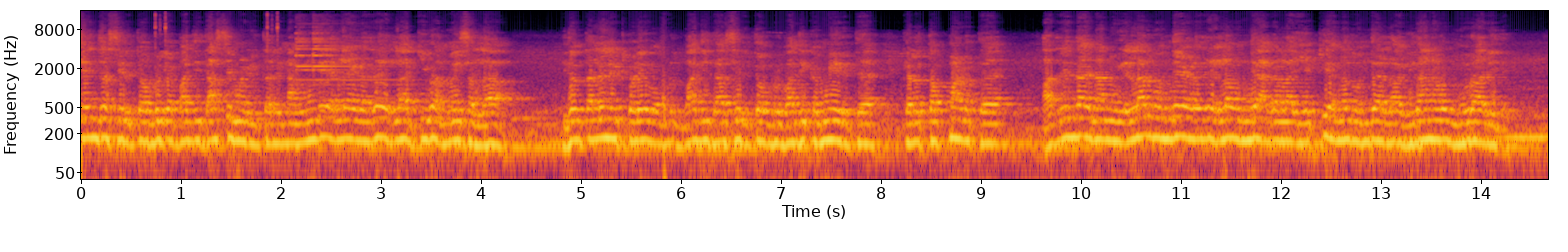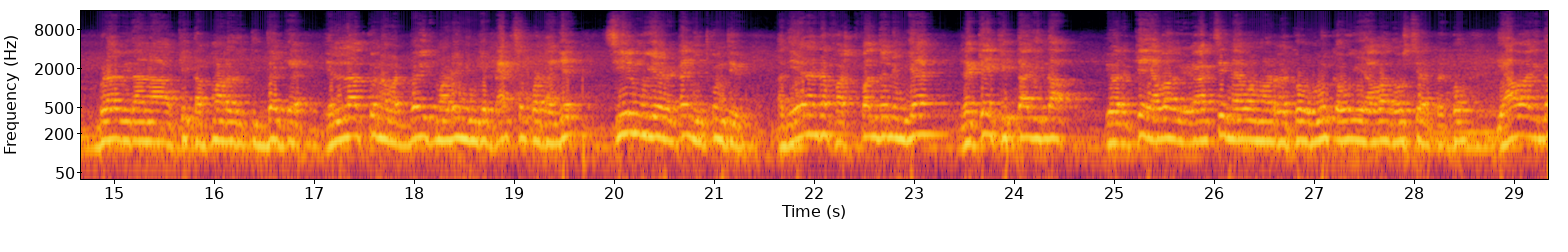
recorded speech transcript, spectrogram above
ಚೇಂಜಸ್ ಇರುತ್ತೆ. ಒಬ್ರಿಗೆ ಬಾಜಿ ಜಾಸ್ತಿ ಮಾಡಿರ್ತಾರೆ. ನಾವು ಮುಂದೆ ಎಲ್ಲ ಹೇಳಿದ್ರೆ ಎಲ್ಲ ಅಕ್ಕಿಗೂ ಅನ್ವಯಿಸಲ್ಲ. ಇದೊಂದು ತಲೆಯಲ್ಲಿ ಇಟ್ಕೊಳ್ಳಿ, ಒಬ್ರು ಬಾಜಿ ಜಾಸ್ತಿ ಇರುತ್ತೆ, ಒಬ್ರು ಬಾಜಿ ಕಮ್ಮಿ ಇರುತ್ತೆ, ಕೆಲವು ತಪ್ಪು ಮಾಡುತ್ತೆ. ಅದರಿಂದ ನಾನು ಎಲ್ಲರಿಗೂ ಒಂದೇ ಹೇಳಿದ್ರೆ ಎಲ್ಲ ಒಂದೇ ಆಗಲ್ಲ. ಅಕ್ಕಿ ಅನ್ನೋದು ಒಂದೇ ಅಲ್ಲ. ವಿಧಾನಗಳು ನೂರಾರಿದೆ ಬಿಡ ವಿಧಾನ, ಅಕ್ಕಿ ತಪ್ಪು ಮಾಡೋದು ತಿದ್ದಕ್ಕೆ ಎಲ್ಲದಕ್ಕೂ ನಾವು ಅಡ್ವೈಸ್ ಮಾಡಿ ನಿಮಗೆ ಬ್ಯಾಕ್ ಸಪೋರ್ಟ್ ಆಗಿ ಸೀಲ್ ಮುಗಿಯೋ ಗಂಟ ನಿಂತ್ಕೊಂತೀವಿ. ಅದೇನಂದ್ರೆ ಫಸ್ಟ್ ಬಂದು ನಿಮಗೆ ರೆಕ್ಕೆ ಕಿತ್ತಾಗಿಂದ ಇವಾಗ ರೆಕ್ಕೆ ಯಾವಾಗ ವ್ಯಾಕ್ಸಿನ್ ಯಾವಾಗ ಮಾಡಬೇಕು ಉಳುಕ್ ಅವಿಗೆ ಯಾವಾಗ ಔಷಧಿ ಹಾಕಬೇಕು, ಯಾವಾಗಿಂದ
